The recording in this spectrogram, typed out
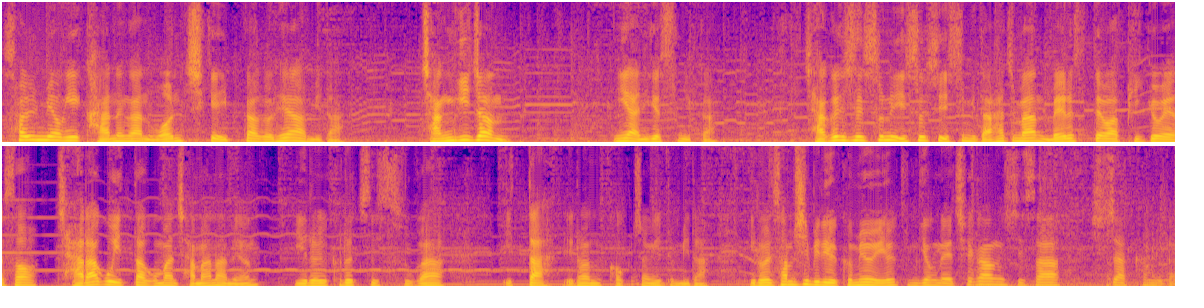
설명이 가능한 원칙에 입각을 해야 합니다. 장기전이 아니겠습니까? 작은 실수는 있을 수 있습니다. 하지만 메르스 때와 비교해서 잘하고 있다고만 자만하면 이를 그르칠 수가 있다. 이런 걱정이 듭니다. 1월 31일 금요일 김경래 최강 시사 시작합니다.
